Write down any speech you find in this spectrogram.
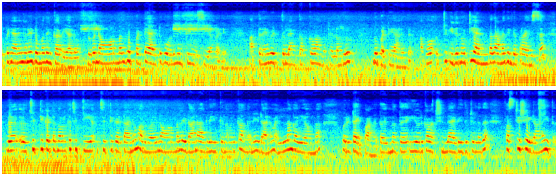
ഇപ്പം ഞാനിങ്ങനെ ഇടുമ്പോൾ നിങ്ങൾക്ക് അറിയാലോ ഇതിപ്പോൾ നോർമൽ ദുപ്പട്ടയായിട്ട് പോലും എനിക്ക് യൂസ് ചെയ്യാൻ കഴിയും. അത്രയും ലെങ്ത് ഒക്കെ വന്നിട്ടുള്ള ഒരു ദുപ്പട്ടയാണിത്. അപ്പോൾ ഇരുന്നൂറ്റി എൺപതാണ് ഇതിന്റെ പ്രൈസ് ഇത് ചുറ്റിക്കെട്ടുന്നവർക്ക് ചുറ്റി ചുറ്റിക്കെട്ടാനും അതുപോലെ നോർമൽ ഇടാൻ ആഗ്രഹിക്കുന്നവർക്ക് അങ്ങനെ ഇടാനും എല്ലാം കഴിയാവുന്ന ഒരു ടൈപ്പാണ് കേട്ടോ ഇന്നത്തെ ഈ ഒരു കളക്ഷനിൽ ആഡ് ചെയ്തിട്ടുള്ളത് ഫസ്റ്റ് ഷെയ്ഡാണ് ഇത്.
